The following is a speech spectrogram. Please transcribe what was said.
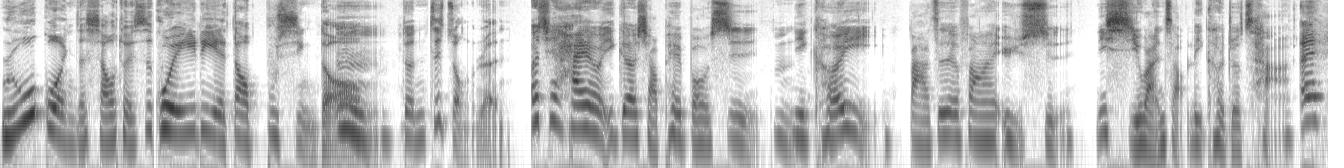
如果你的小腿是龟裂到不行的哦，嗯、的这种人，而且还有一个小配博是，嗯、你可以把这个放在浴室，你洗完澡立刻就擦。哎、欸，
